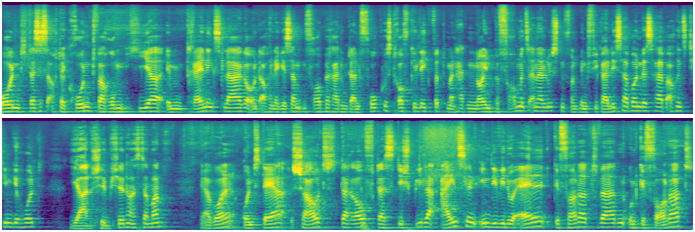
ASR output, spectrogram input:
und das ist auch der Grund, warum hier im Trainingslager und auch in der gesamten Vorbereitung dann Fokus drauf gelegt wird. Man hat einen neuen Performance-Analysten von Benfica Lissabon deshalb auch ins Team geholt. Jan Schimpchen heißt der Mann. Jawohl, und der schaut darauf, dass die Spieler einzeln individuell gefördert werden und gefordert,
